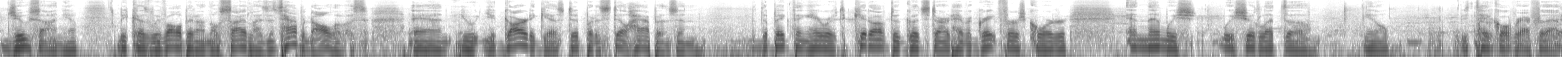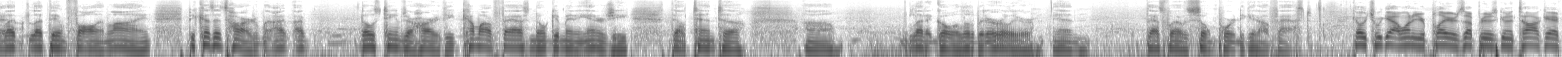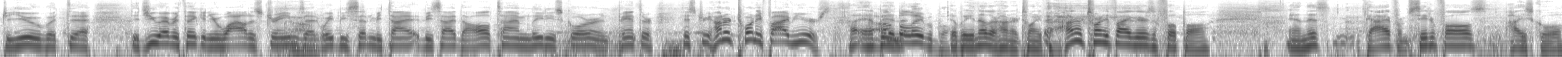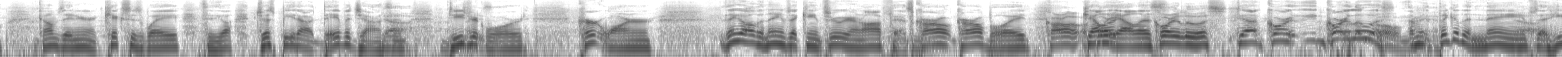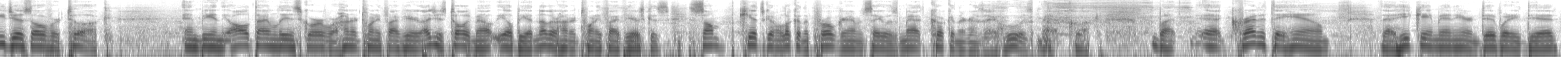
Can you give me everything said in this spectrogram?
juice on you because we've all been on those sidelines. It's happened to all of us, and you you guard against it, but it still happens. And the big thing here was to get off to a good start, have a great first quarter, and then we sh- we should let the you know take over after that. Yeah. Let let them fall in line because it's hard. I, I, those teams are hard. If you come out fast and don't give them any energy, they'll tend to. Uh, let it go a little bit earlier, and that's why it was so important to get out fast. Coach, we got one of your players up here who's going to talk after you, but uh, did you ever think in your wildest dreams that we'd be sitting beside the all-time leading scorer in Panther history? 125 years. Uh, Unbelievable. An- it'll be another 125. 125 years of football. And this guy from Cedar Falls High School comes in here and kicks his way to the just beat out David Johnson, yeah, Dedric amazing. Ward, Kurt Warner, Think of all the names that came through here on offense: Carl, Carl Boyd, Carl, Kelly Corey, Ellis, Corey Lewis. Yeah, Corey, Corey Lewis. Oh, I mean, think of the names yeah. that he just overtook and being the all-time leading scorer for 125 years. I just told him it'll be another 125 years because some kid's going to look in the program and say it was Matt Cook, and they're going to say, "Who is Matt Cook?" But uh, credit to him that he came in here and did what he did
